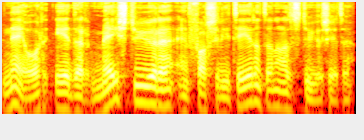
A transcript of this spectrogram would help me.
Nee hoor, eerder meesturen en faciliterend dan aan het stuur zitten.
